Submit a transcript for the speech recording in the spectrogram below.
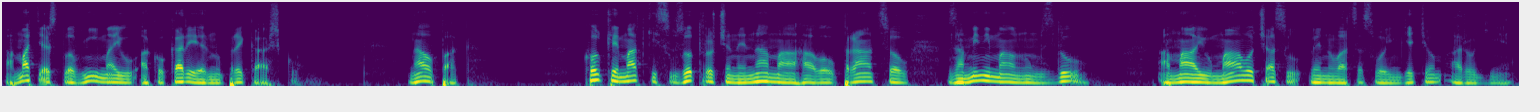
a materstvo vnímajú ako kariérnu prekážku. Naopak, koľké matky sú zotročené namáhavou prácou za minimálnu mzdu a majú málo času venovať sa svojim deťom a rodine.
